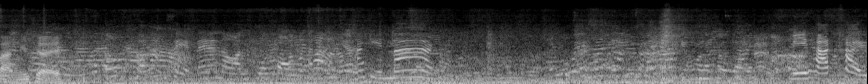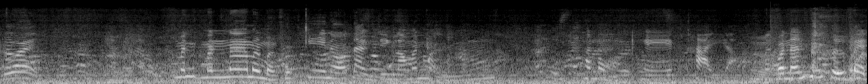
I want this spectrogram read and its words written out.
ป็นขนมปังเฉยต้องฝรั่งเศสแน่นอนครัวซองขนาดเนี้ยน่ากินมาก มีทาร์ตไข่ด้วย มันมันหน้ามันเหมือนคุกกี้เนาะแต่จริงๆแล้วมันเหมือนขนมเค้กไข่อะ วันนั้นพี่ซื้อเป็ด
